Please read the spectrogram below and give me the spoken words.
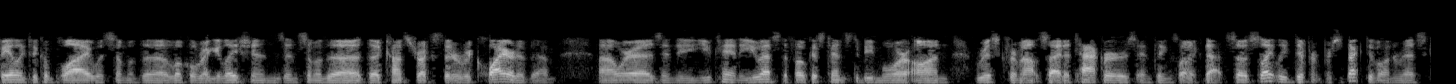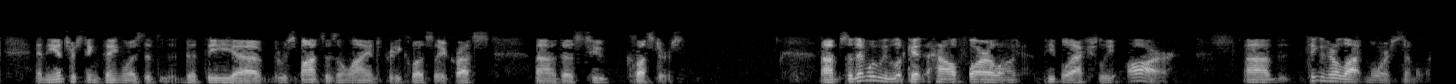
failing to comply with some of the local regulations and some of the, the constructs that are required of them. Uh, whereas in the UK and the US, the focus tends to be more on risk from outside attackers and things like that. So slightly different perspective on risk. And the interesting thing was that, that the uh, responses aligned pretty closely across uh, those two clusters. Um, so then when we look at how far along people actually are, um, things are a lot more similar.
